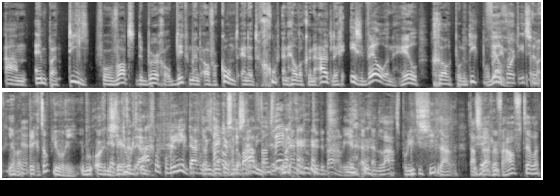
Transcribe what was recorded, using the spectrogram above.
aan empathie voor wat de burger op dit moment overkomt... en het goed en helder kunnen uitleggen... is wel een heel groot politiek probleem. Veel hoort iets over. Ja, maar pik het op, Juri. Ik organiseer Ja, dat dagelijks, probeer ik. Daarom ben ik van de Balie. dat- Maar- Maar maar doet u de balie. En, en, en laat politici, laat, laat ze daar hun verhaal vertellen...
